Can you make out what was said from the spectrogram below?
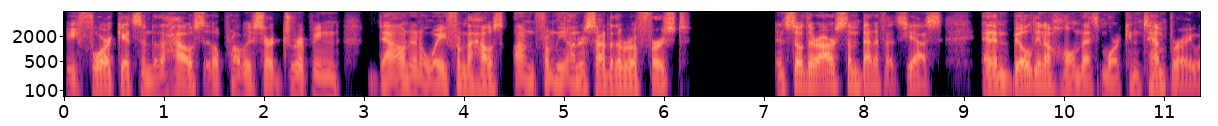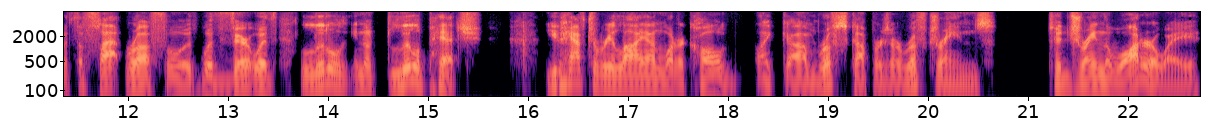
before it gets into the house, it'll probably start dripping down and away from the house on from the underside of the roof first. And so there are some benefits, yes. And in building a home that's more contemporary with the flat roof, with with very with little, you know, little pitch, you have to rely on what are called like um, roof scuppers or roof drains to drain the water away.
